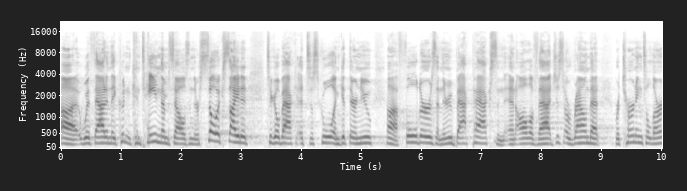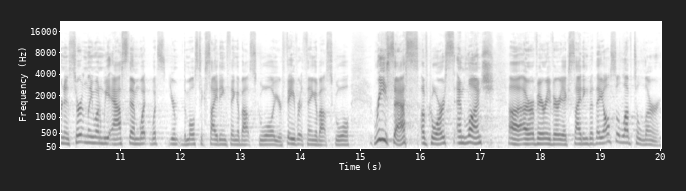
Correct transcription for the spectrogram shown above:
uh, with that, and they couldn't contain themselves. And they're so excited to go back uh, to school and get their new uh, folders and their new backpacks and, and all of that, just around that returning to learn. And certainly when we ask them what, what's your, the most exciting thing about school, your favorite thing about school, recess, of course, and lunch uh, are very, very exciting, but they also love to learn.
